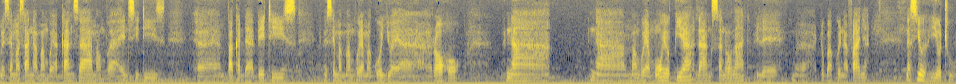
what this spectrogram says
tumesema sana, mambo ya kansa, mambo ya NCDs, uh, mpaka diabetes. Tumesema mambo ya magonjwa ya roho na na mambo ya moyo pia, lungs and all that, vile uh, tobacco inafanya. Na sio hiyo tu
